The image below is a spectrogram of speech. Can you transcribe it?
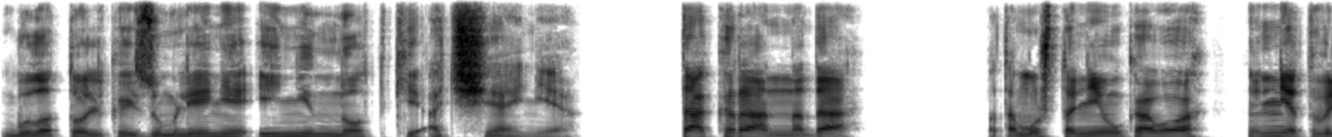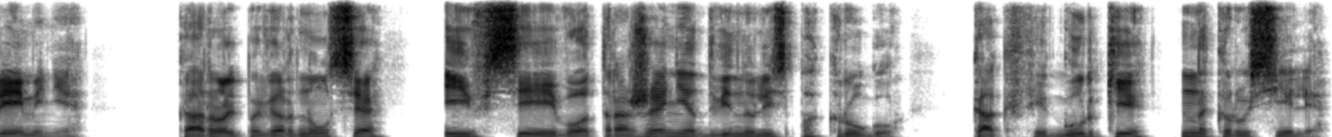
было только изумление и ни нотки отчаяния. Так рано, да, потому что ни у кого нет времени. Король повернулся, и все его отражения двинулись по кругу, как фигурки на карусели.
